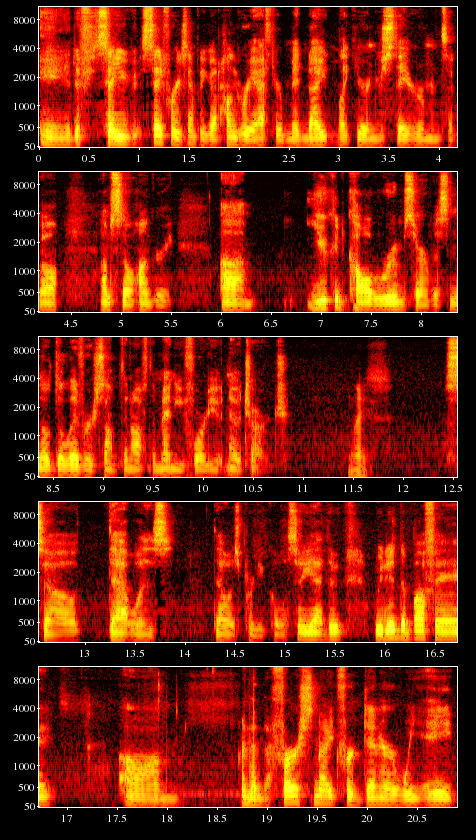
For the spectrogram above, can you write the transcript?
And if say you say for example you got hungry after midnight, like you're in your stateroom and it's like, oh, I'm still hungry. Um, you could call room service and they'll deliver something off the menu for you at no charge. nice. So that was that was pretty cool. So yeah, the, we did the buffet, um, and then the first night for dinner we ate.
